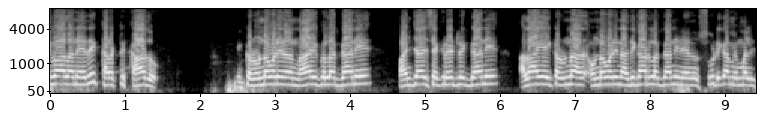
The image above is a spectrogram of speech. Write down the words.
ఇవ్వాలనేది కరెక్ట్ కాదు. ఇక్కడ ఉండబడిన నాయకులకు కానీ పంచాయతీ సెక్రటరీకి కానీ అలాగే ఇక్కడ ఉన్న ఉండబడిన అధికారులకు కానీ నేను సూటిగా మిమ్మల్ని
